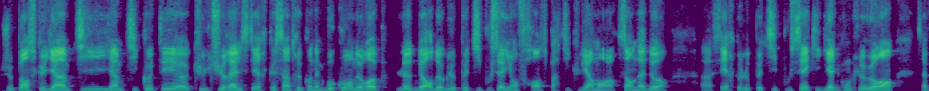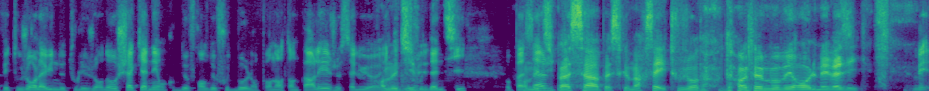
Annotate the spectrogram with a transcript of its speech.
je pense qu'il y, a un petit, côté euh, culturel. C'est-à-dire que c'est un truc qu'on aime beaucoup en Europe. L'underdog, le petit pousset, et en France particulièrement. Alors ça, on adore. Euh, c'est-à-dire que le petit pousset qui gagne contre le grand, ça fait toujours la une de tous les journaux. Chaque année en Coupe de France de football, on peut en entendre parler. Je salue on me dit... d'Annecy. On ne dit pas ça parce que Marseille est toujours dans, le mauvais rôle, mais vas-y. Mais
